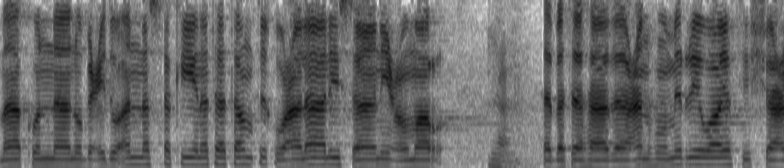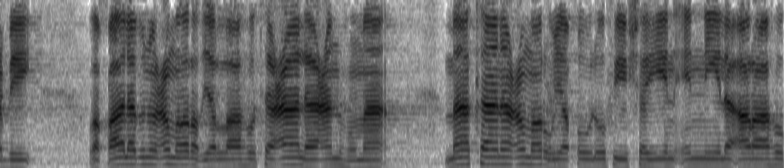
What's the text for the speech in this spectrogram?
ما كنا نبعد أن السكينة تنطق على لسان عمر. نعم. ثبت هذا عنه من رواية الشعبي وقال ابن عمر رضي الله تعالى عنهما ما كان عمر يقول في شيء إني لأراه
